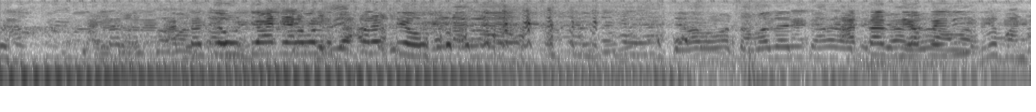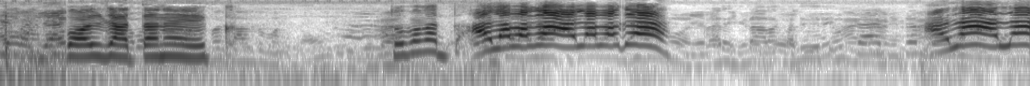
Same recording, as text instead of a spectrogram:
आता ते उलट्या आणि याला बोलतो, परत ठेव. त्याला बाबा समाधानी करा. आताच ठेव पहिली. बॉल जाताना एक. तो बघा आला बघा आला बघा. आला आला.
